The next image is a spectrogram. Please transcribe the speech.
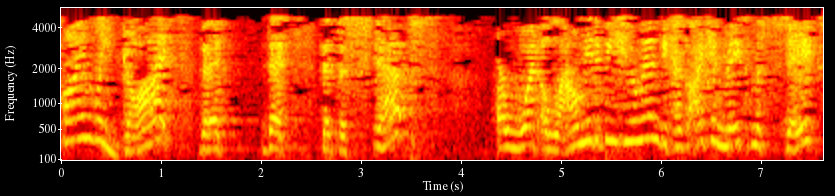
finally got that, that, that the steps are what allow me to be human because I can make mistakes.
